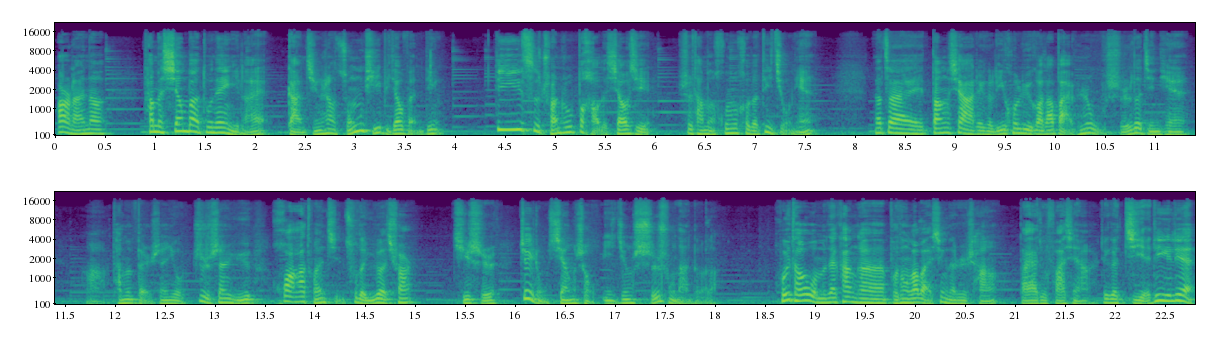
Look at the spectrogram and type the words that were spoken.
二来呢，他们相伴多年以来，感情上总体比较稳定。第一次传出不好的消息是他们婚后的第九年。那在当下这个离婚率高达百分之五十的今天啊，他们本身又置身于花团锦簇的娱乐圈，其实这种相守已经实属难得了。回头我们再看看普通老百姓的日常，大家就发现啊，这个姐弟恋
